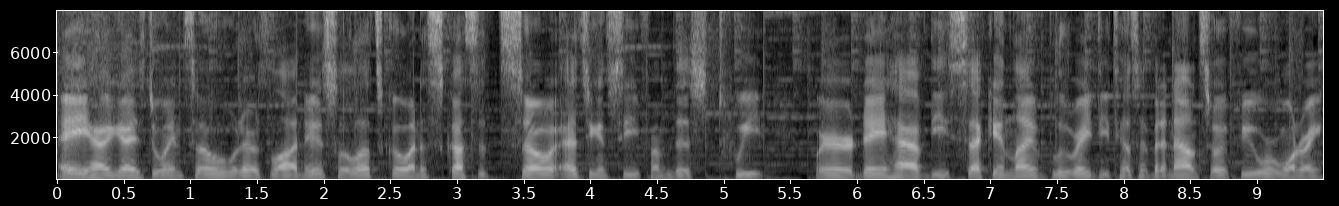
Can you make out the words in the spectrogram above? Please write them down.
Hey, how you guys doing? So there's a lot of news, so let's go and discuss it. So as you can see from this tweet, where they have the second live Blu-ray details have been announced. So if you were wondering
